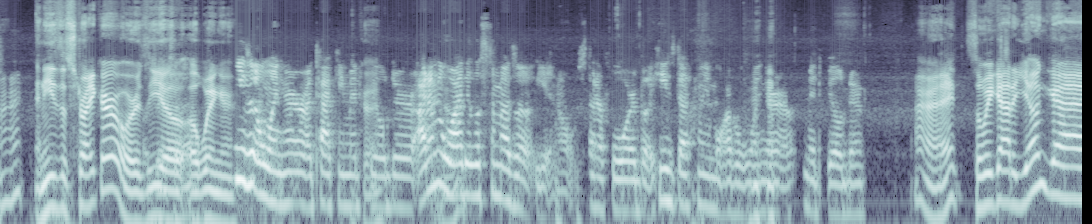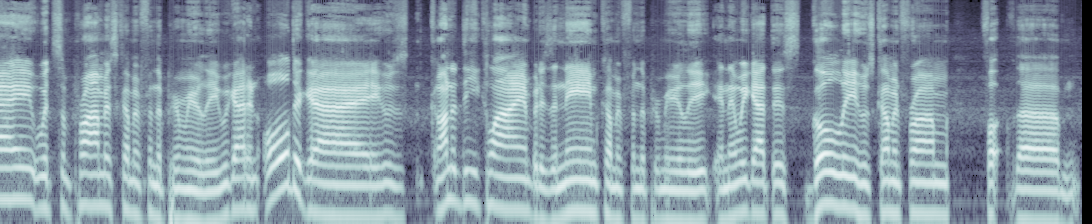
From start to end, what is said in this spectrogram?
All right. And he's a striker or is he a, a winger? He's a winger, attacking Okay. midfielder. I don't know why they list him as a you know center forward, but he's definitely more of a winger midfielder. All right. So we got a young guy with some promise coming from the Premier League. We got an older guy who's on a decline, but is a name coming from the Premier League. And then we got this goalie who's coming from fo- the um,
